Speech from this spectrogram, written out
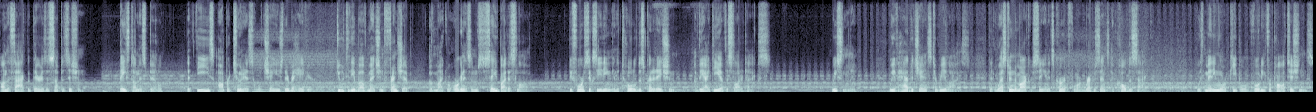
on the fact that there is a supposition, based on this bill, that these opportunists will change their behavior due to the above-mentioned friendship of microorganisms saved by this law before succeeding in the total discreditation of the idea of the slaughter tax. Recently, we have had the chance to realize that Western democracy in its current form represents a cul-de-sac, with many more people voting for politicians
